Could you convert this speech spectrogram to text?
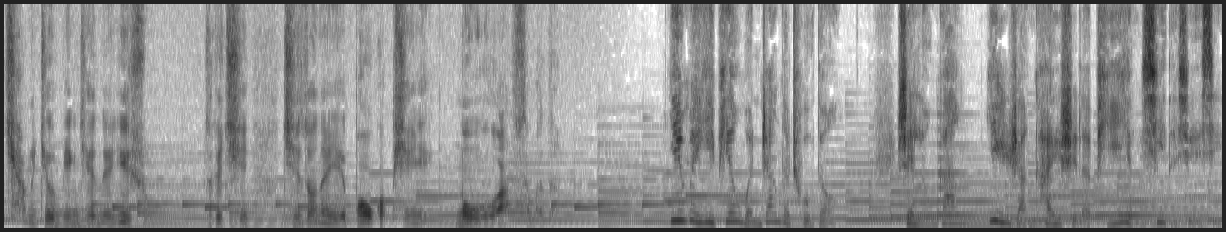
抢救民间的艺术》。这个其其中呢也包括皮影、木偶啊什么的。因为一篇文章的触动，沈龙刚毅然开始了皮影戏的学习。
